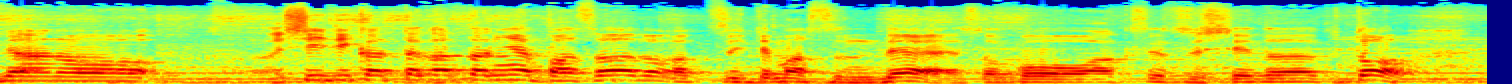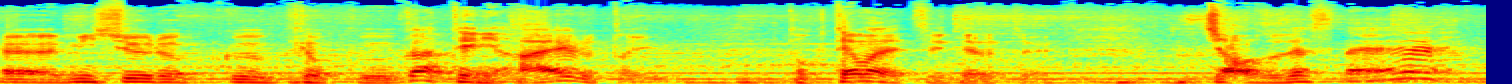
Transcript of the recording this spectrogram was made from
であの CD 買った方にはパスワードがついてますんでそこをアクセスしていただくと、えー、未収録曲が手に入るという特典までついてるという上手ですね。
